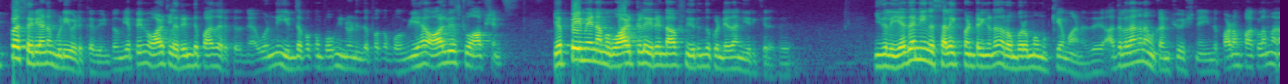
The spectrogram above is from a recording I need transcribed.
இப்போ சரியான முடிவு எடுக்க வேண்டும். எப்பயுமே வாழ்க்கையில் ரெண்டு பாதை இருக்குதுங்க. ஒன்று இந்த பக்கம் போகும் இன்னொன்று இந்த பக்கம் போகும். We have always two options எப்பயுமே நமக்கு வாழ்க்கையில் இரண்டு ஆப்ஷன் இருந்து கொண்டே தான் இருக்கிறது. இதில் எதை நீங்கள் செலக்ட் பண்ணுறீங்கன்னு தான் ரொம்ப ரொம்ப முக்கியமானது. அதில் தாங்க நம்ம கன்ஃபியூஷனே இந்த படம் பார்க்கலாமா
